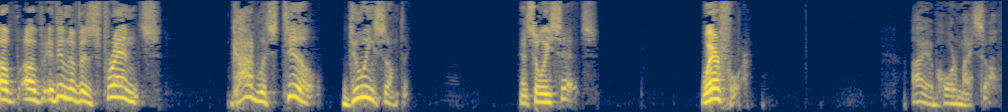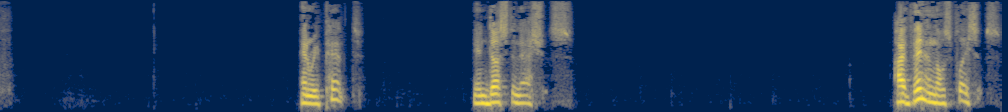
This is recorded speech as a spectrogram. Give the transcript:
of, of even of his friends, God was still doing something. And so he says, Wherefore, I abhor myself and repent in dust and ashes. I've been in those places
